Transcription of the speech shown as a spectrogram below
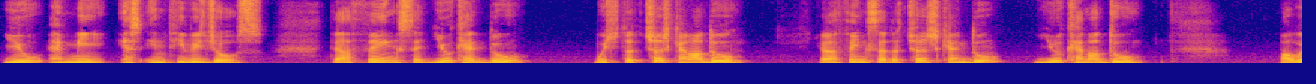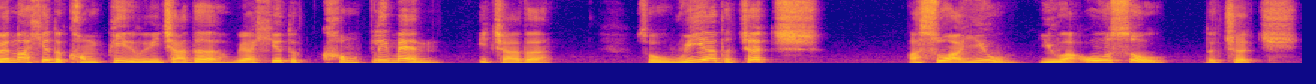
You and me as individuals. There are things that you can do which the church cannot do. There are things that the church can do, you cannot do. But we're not here to compete with each other. We are here to complement each other. So we are the church, but so are you. You are also the church.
